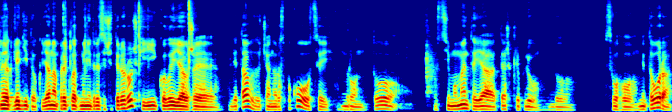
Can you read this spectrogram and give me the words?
Ну, як для діток. Я, наприклад, мені 34 рочки, і коли я вже літав, звичайно, розпаковував цей дрон, то ось ці моменти я теж кріплю до свого метеора.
